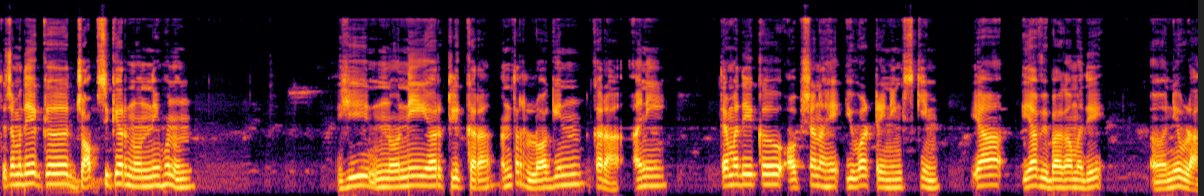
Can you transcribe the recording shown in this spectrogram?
त्याच्यामध्ये एक जॉब सिक्युअर नोंदणी म्हणून ही नोंदणीवर क्लिक करा. नंतर लॉग इन करा आणि त्यामध्ये एक ऑप्शन आहे युवा ट्रेनिंग स्कीम या या विभागामध्ये निवडा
